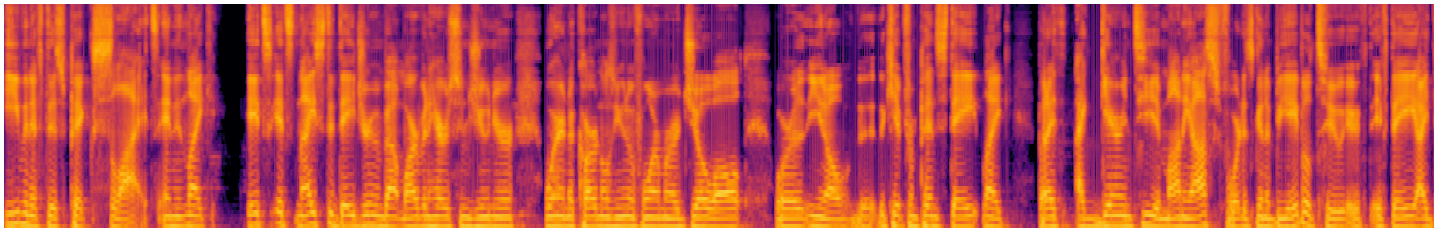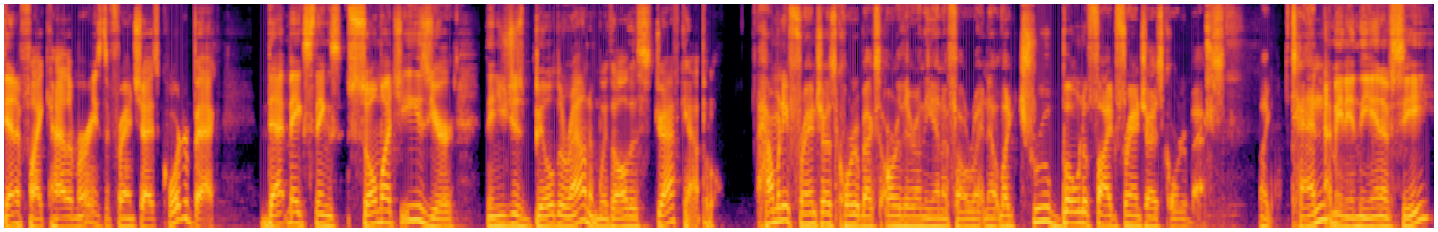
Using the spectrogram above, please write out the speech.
even if this pick slides. And in like it's it's nice to daydream about Marvin Harrison Jr. wearing a Cardinals uniform or a Joe Alt or you know the, the kid from Penn State. Like, but I I guarantee you, Monti Ossenfort is going to be able to if if they identify Kyler Murray as the franchise quarterback. That makes things so much easier than you just build around him with all this draft capital. How many franchise quarterbacks are there in the NFL right now? Like true bona fide franchise quarterbacks? Like 10? I mean, in the NFC,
